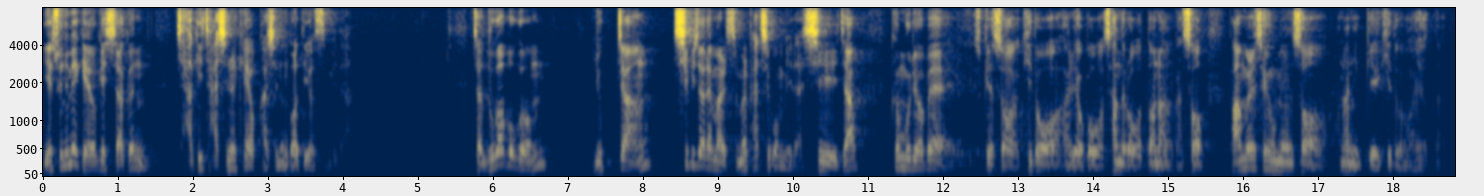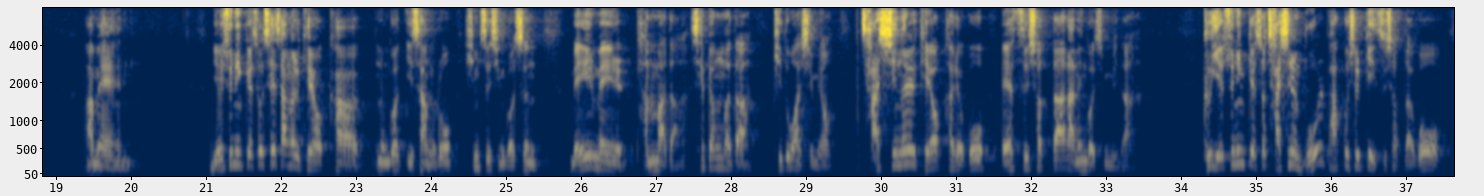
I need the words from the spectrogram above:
예수님의 개혁의 시작은 자기 자신을 개혁하시는 것이었습니다. 자, 누가복음 6장 12절의 말씀을 같이 봅니다. 시작. 그 무렵에 예수께서 기도하려고 산으로 떠나가서 밤을 새우면서 하나님께 기도하였다. 아멘. 예수님께서 세상을 개혁하는 것 이상으로 힘쓰신 것은 매일매일 밤마다 새벽마다 기도하시며 자신을 개혁하려고 애쓰셨다라는 것입니다. 그 예수님께서 자신을 뭘 바꾸실 게 있으셨다고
